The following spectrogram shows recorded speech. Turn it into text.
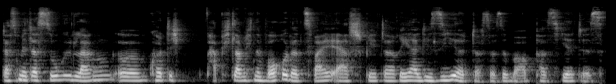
dass mir das so gelang, äh, konnte ich, habe ich glaube ich eine Woche oder zwei erst später realisiert, dass das überhaupt passiert ist.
